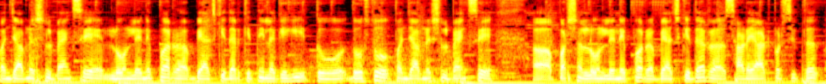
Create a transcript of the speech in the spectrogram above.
पंजाब नेशनल बैंक से लोन लेने पर ब्याज की दर कितनी लगेगी? तो दोस्तों, पंजाब नेशनल बैंक से पर्सनल लोन लेने पर ब्याज की दर साढ़े आठ प्रतिशत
